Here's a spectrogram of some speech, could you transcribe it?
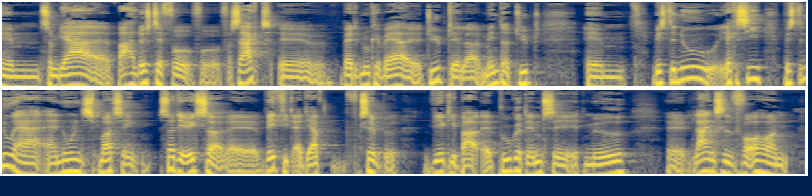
øh, som jeg bare har lyst til at få, få, få sagt, øh, hvad det nu kan være, øh, dybt eller mindre dybt. Øhm, hvis det nu, jeg kan sige, hvis det nu er, er nogle af de små ting, så er det jo ikke så øh, vigtigt, at jeg for eksempel virkelig bare øh, booker dem til et møde øh, lang tid forhånd, øh,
